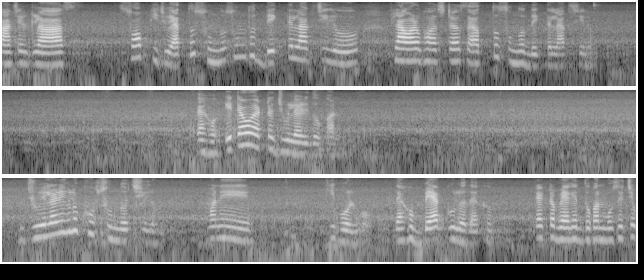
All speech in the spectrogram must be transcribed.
কাঁচের গ্লাস, সব কিছু। এত সুন্দর সুন্দর দেখতে লাগছিল। ফ্লাওয়ার ভাসটা এত সুন্দর দেখতে লাগছিল। দেখো, এটাও একটা জুয়েলারি দোকান। জুয়েলারিগুলো খুব সুন্দর ছিল। মানে কি বলব? দেখো ব্যাগগুলো দেখো। এটা একটা ব্যাগের দোকান বসেছে।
